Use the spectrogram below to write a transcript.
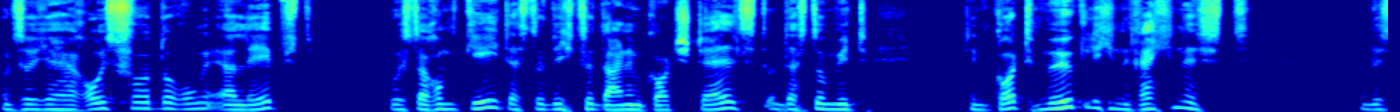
und solche Herausforderungen erlebst, wo es darum geht, dass du dich zu deinem Gott stellst und dass du mit den Gottmöglichen rechnest und das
